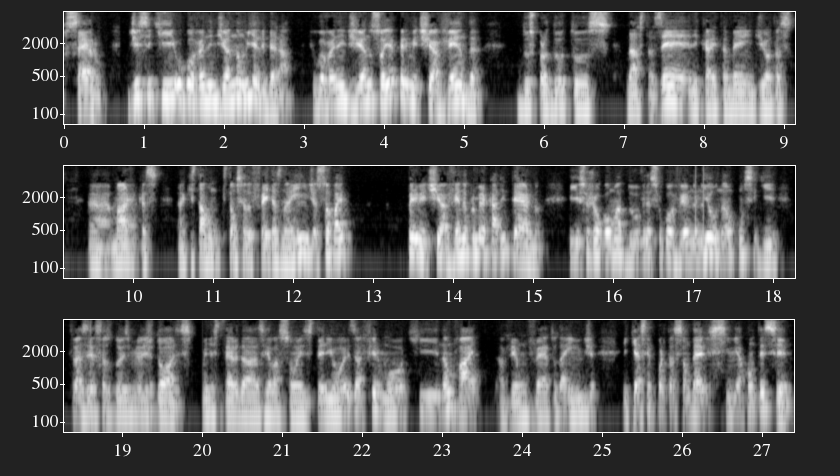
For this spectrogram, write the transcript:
Serum, disse que o governo indiano não ia liberar, que o governo indiano só ia permitir a venda dos produtos da AstraZeneca e também de outras uh, marcas uh, que, estavam, que estão sendo feitas na Índia, só vai permitir a venda para o mercado interno. E isso jogou uma dúvida se o governo ia ou não conseguir trazer essas 2 milhões de doses. O Ministério das Relações Exteriores afirmou que não vai haver um veto da Índia e que essa importação deve sim acontecer.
